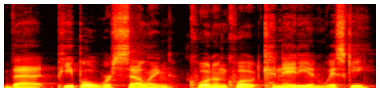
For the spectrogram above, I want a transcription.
that people were selling quote unquote Canadian whiskey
